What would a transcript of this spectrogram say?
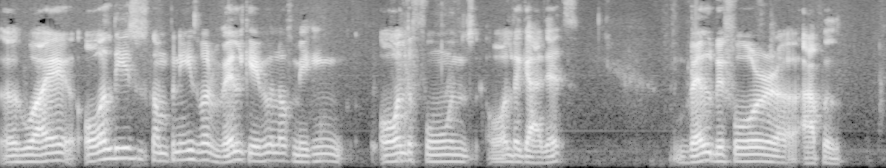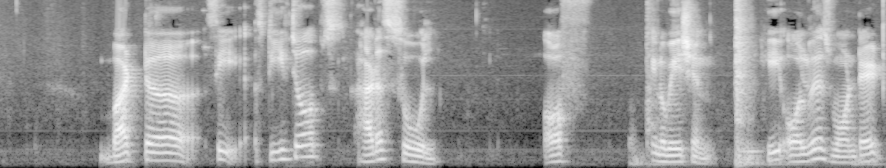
uh, Huawei, all these companies were well capable of making all the phones, all the gadgets, well before uh, Apple. But uh, see, Steve Jobs had a soul of innovation. He always wanted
